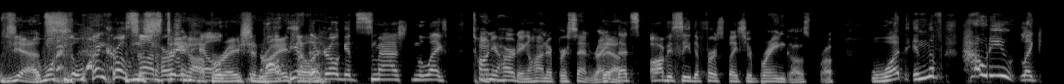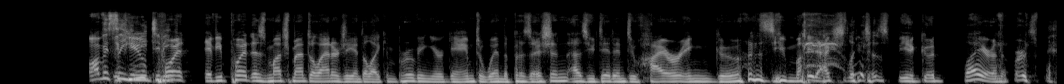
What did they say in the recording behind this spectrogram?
Yeah. the one, the one girl's not hurt held. operation, while right? The They're other like- girl gets smashed in the legs. Tonya Harding, 100%, right? Yeah. That's obviously the first place your brain goes, bro. What in the, how do you, like, obviously if you, you, need to be, put if you put as much mental energy into like improving your game to win the position as you did into hiring goons, you might actually just be a good player in the first place.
